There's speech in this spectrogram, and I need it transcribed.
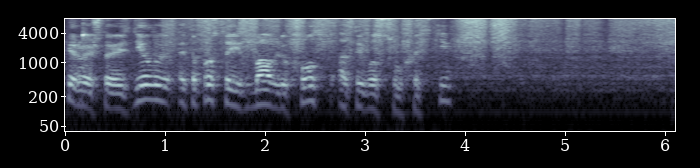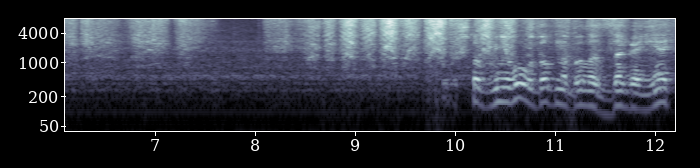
Первое, что я сделаю, это просто избавлю холст от его сухости. Чтобы в него удобно было загонять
